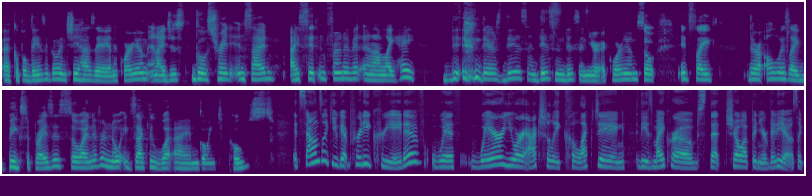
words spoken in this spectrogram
a couple days ago, and she has a, an aquarium, and I just go straight inside. I sit in front of it, and I'm like, "Hey, th- there's this and this and this in your aquarium." So it's like there are always like big surprises, so I never know exactly what I am going to post. It sounds like you get pretty creative with where you are actually collecting these microbes that show up in your videos. Like,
